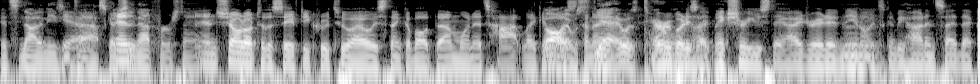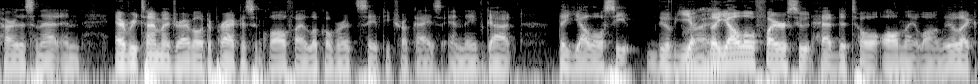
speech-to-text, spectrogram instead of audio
it's not an easy Yeah. task. I've And- seen that firsthand. And shout out to the safety crew too. I always think about them when it's hot, like it, oh, was, it was tonight. yeah, it was terrible. Everybody's tonight. like, make sure you stay hydrated, and you know Mhm. it's gonna be hot inside that car, this and that. And every time I drive out to practice and qualify, I look over at the safety truck guys, and they've got the yellow seat, the ye- Right. the yellow fire suit head to toe all night long. They're like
